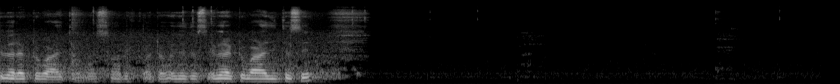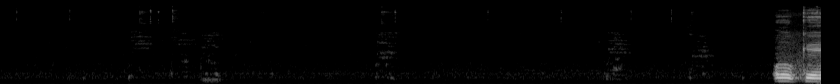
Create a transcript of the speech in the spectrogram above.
এবার একটু বাড়াইতে হবে সরি কয়টা হয়ে যেতেছে এবার একটু বাড়াই দিতেছি। ওকে,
